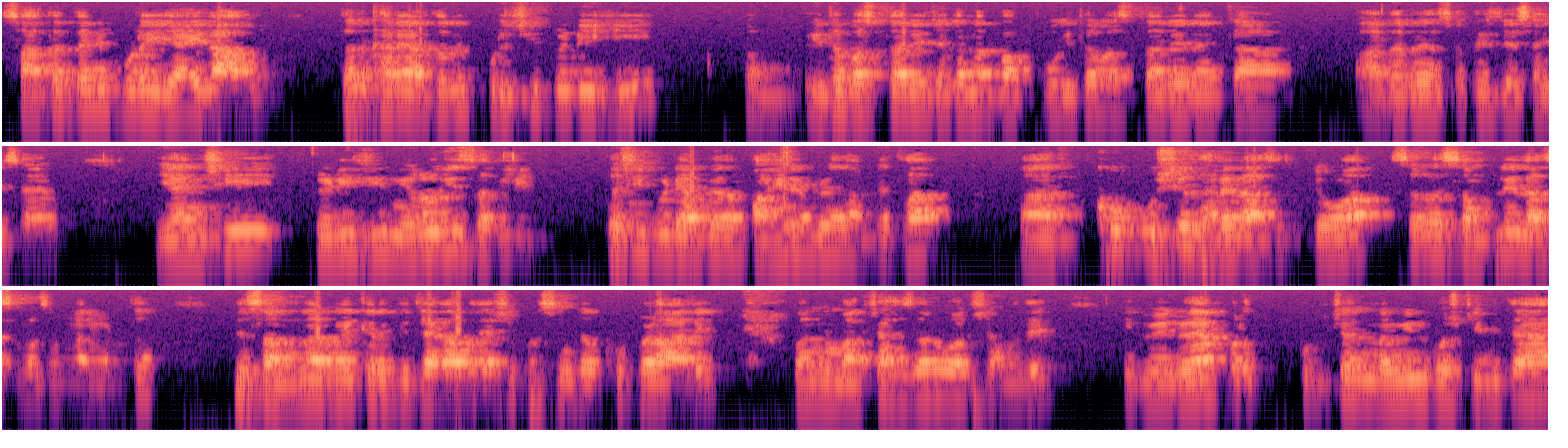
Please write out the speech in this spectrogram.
सातत्याने पुढे यायला हवं. तर खऱ्या अर्थाने पुढची पिढी ही इथं बसणारे जगन्नाथ बापू इथं बसणारे नाही का आदरणीय सतीश देसाई साहेब यांची पिढी जी निरोगी जगली तशी पिढी आपल्याला पाहायला मिळेल. अन्यथा खूप उशीर झालेला असेल किंवा सगळं संपलेलं असेल असं मला वाटतं. ते संपणार नाही कारण की जगामध्ये असे प्रसंग खूप वेळा आले. पण मागच्या हजारो वर्षामध्ये एक वेगळ्या पुढच्या नवीन गोष्टीने त्या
